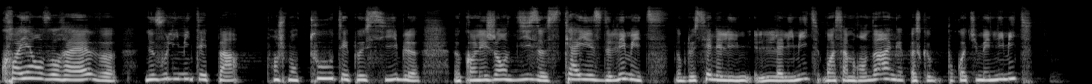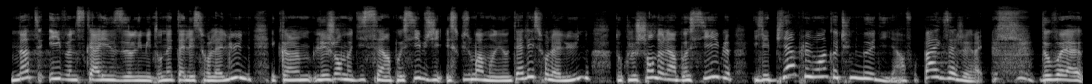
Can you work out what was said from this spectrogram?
Croyez en vos rêves, ne vous limitez pas. Franchement, tout est possible. Euh, quand les gens disent sky is the limit, donc le ciel est la limite, moi ça me rend dingue parce que pourquoi tu mets une limite? Not even sky is the limit. On est allé sur la Lune et quand les gens me disent c'est impossible, dis excuse-moi, on est allé sur la Lune. Donc le champ de l'impossible, il est bien plus loin que tu ne me dis. Hein, faut pas exagérer. Donc voilà,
